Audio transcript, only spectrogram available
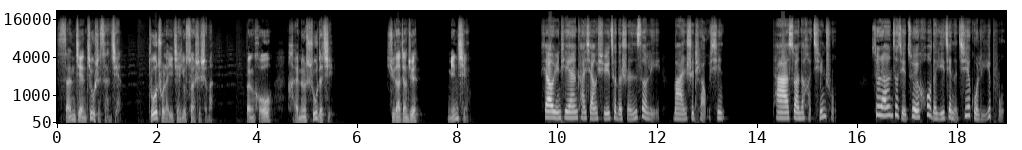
三箭就是三箭，多出来一箭又算是什么？本侯还能输得起？”徐大将军，您请。萧云天看向徐策的神色里满是挑衅，他算得很清楚。虽然自己最后的一箭的结果离谱，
